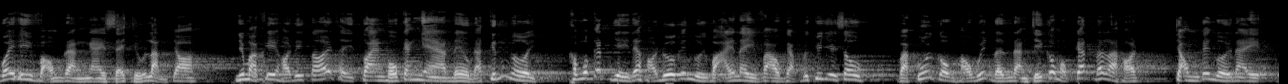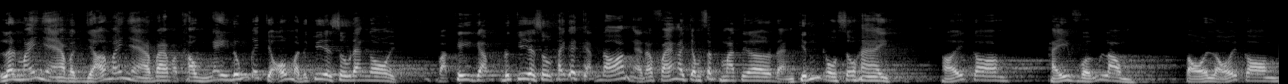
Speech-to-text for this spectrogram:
với hy vọng rằng ngài sẽ chữa lành cho nhưng mà khi họ đi tới thì toàn bộ căn nhà đều đã kín người. Không có cách gì để họ đưa cái người bại này vào gặp Đức Chúa Giêsu và cuối cùng họ quyết định rằng chỉ có một cách, đó là họ chồng cái người này lên mái nhà và dỡ mái nhà ra và thòng ngay đúng cái chỗ mà Đức Chúa Giêsu đang ngồi. Và khi gặp Đức Chúa Giêsu thấy cái cảnh đó, ngài đã phán ở trong sách Matthew đoạn 9 câu số 2 hỡi con, hãy vững lòng, tội lỗi con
